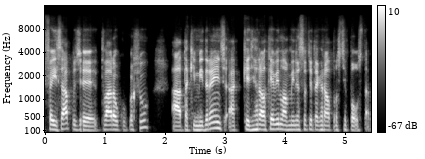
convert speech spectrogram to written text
face-up, že tvárou ku košu a taký midrange a keď hral Kevin Love v Minnesota, tak hral proste post-up.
